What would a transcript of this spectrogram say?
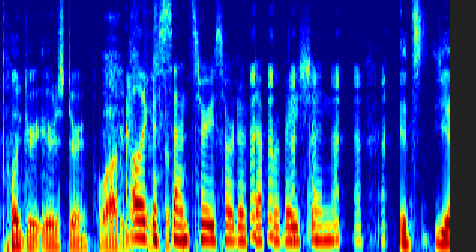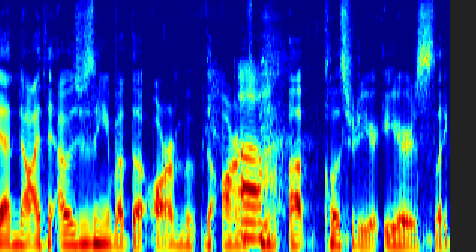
plug your ears during Pilates. Or like a Just sensory sort of deprivation. It's yeah, no, I think I was just thinking about the arm the arms Oh. being up closer to your ears. Like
